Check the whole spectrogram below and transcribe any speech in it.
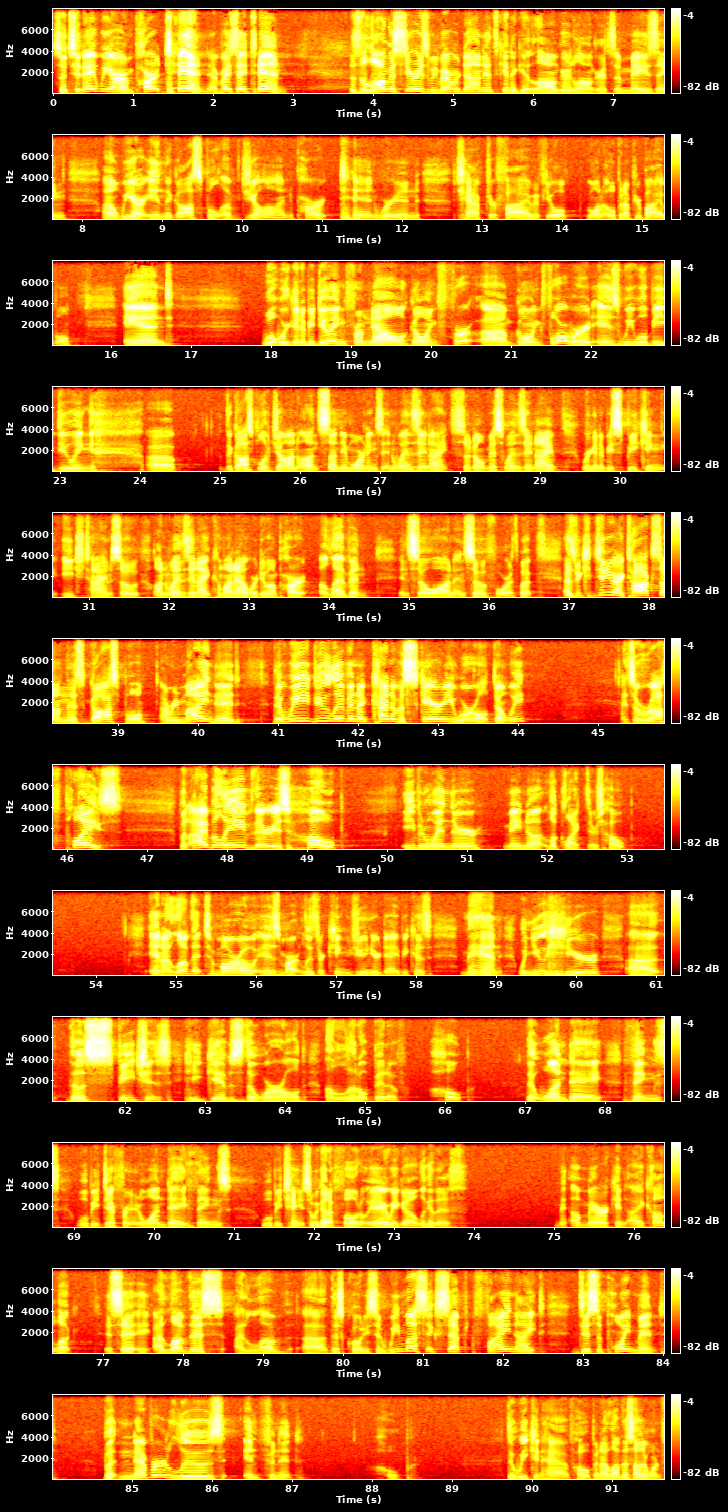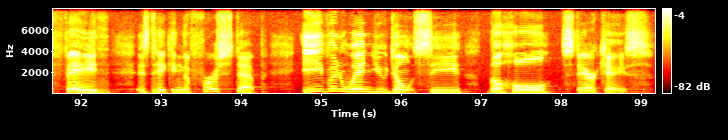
So today we are in part 10. Everybody say 10. This is the longest series we've ever done. It's going to get longer and longer. It's amazing. Uh, we are in the Gospel of John, part 10. We're in chapter 5, if you'll want to open up your Bible. And what we're going to be doing from now going, for, um, going forward is we will be doing uh, the Gospel of John on Sunday mornings and Wednesday nights. So don't miss Wednesday night. We're going to be speaking each time. So on Wednesday night, come on out. We're doing part 11 and so on and so forth. But as we continue our talks on this gospel, I'm reminded that we do live in a kind of a scary world, don't we? It's a rough place. But I believe there is hope even when there may not look like there's hope. And I love that tomorrow is Martin Luther King Jr. Day because, man, when you hear uh, those speeches, he gives the world a little bit of hope that one day things will be different and one day things will be changed. So we got a photo. There we go. Look at this. American icon. Look, it said, I love this. I love uh, this quote. He said, We must accept finite disappointment but never lose infinite hope. That we can have hope. And I love this other one. Faith is taking the first step even when you don't see the whole staircase.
